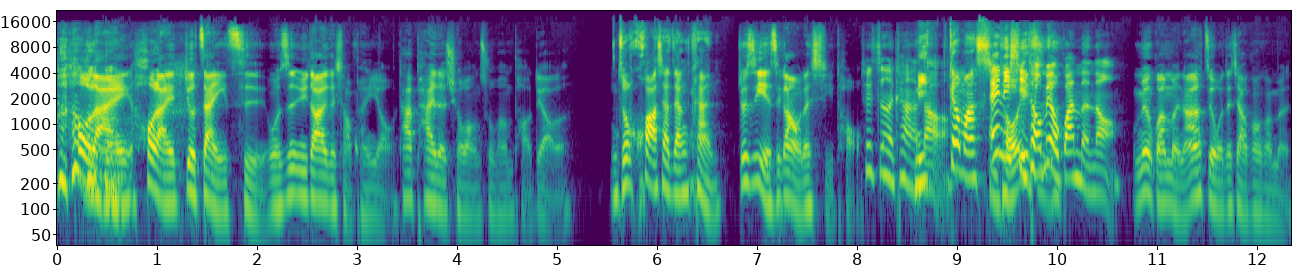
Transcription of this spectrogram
后来 后来就再一次，我是遇到一个小朋友，他拍的球往厨房跑掉了。你说胯下这样看，就是也是刚好我在洗头，所以真的看得你到。干嘛洗哎，你？洗头没有？关门哦，我没有关门，然后只有我在叫关关门，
